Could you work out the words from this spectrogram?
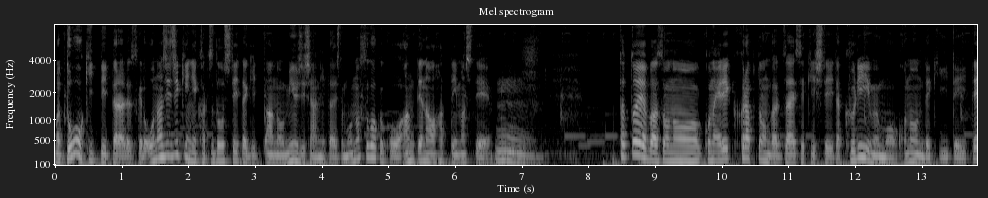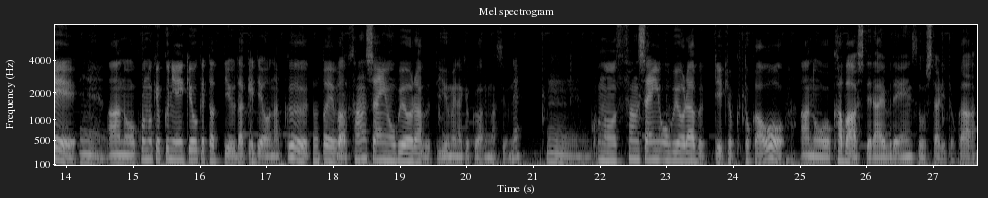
まあ、同期って言ったらあれですけど同じ時期に活動していたギあのミュージシャンに対してものすごくこうアンテナを張っていまして。うん。例えばそのこのエリック・クラプトンが在籍していたクリームも好んで聴いていてうん。あのこの曲に影響を受けたっていうだけではなく例えば「Sunshine of Your Love」って有名な曲がありますよね。うん。この「Sunshine of Your Love」っていう曲とかをあのカバーしてライブで演奏したりとか。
